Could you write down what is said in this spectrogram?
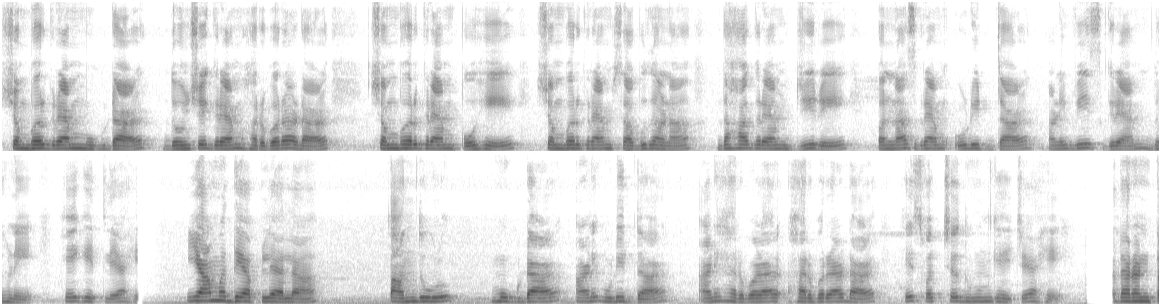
शंभर ग्रॅम मूग डाळ दोनशे ग्रॅम हरभरा डाळ शंभर ग्रॅम पोहे शंभर ग्रॅम साबुदाणा दहा ग्रॅम जिरे पन्नास ग्रॅम उडीद डाळ आणि वीस ग्रॅम धणे हे घेतले आहे. यामध्ये आपल्याला तांदूळ मूग डाळ आणि उडीद डाळ आणि हरभरा हरभरा डाळ हे स्वच्छ धुवून घ्यायचे आहे. साधारणत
